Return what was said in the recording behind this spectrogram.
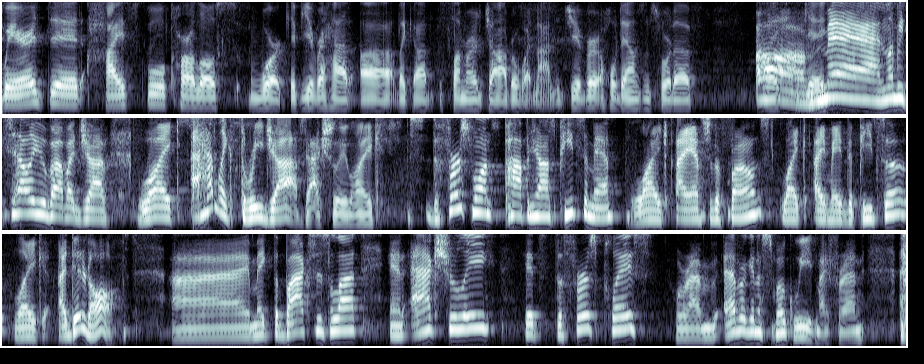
where did high school Carlos work? If you ever had uh, like a summer job or whatnot, did you ever hold down some sort of like, Oh gig? man, let me tell you about my job. Like, I had like three jobs actually. Like, the first one, Papa John's Pizza, man. Like, I answer the phones. Like, I made the pizza. Like, I did it all. I make the boxes a lot, and actually, it's the first place where I'm ever gonna smoke weed, my friend.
